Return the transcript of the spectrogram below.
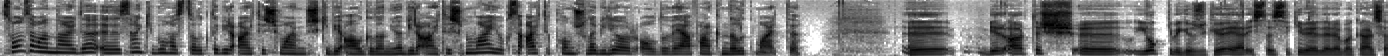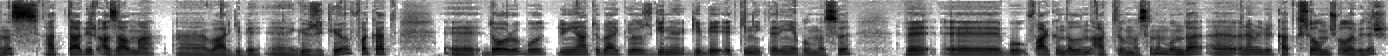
son zamanlarda e, sanki bu hastalıkta bir artış varmış gibi algılanıyor. Bir artış mı var yoksa artık konuşulabiliyor oldu veya farkındalık mı arttı? Ee, bir artış e, yok gibi gözüküyor eğer istatistik verilere bakarsanız hatta bir azalma e, var gibi e, gözüküyor fakat doğru bu Dünya Tüberküloz Günü gibi etkinliklerin yapılması ve bu farkındalığın artırılmasının bunda önemli bir katkısı olmuş olabilir.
